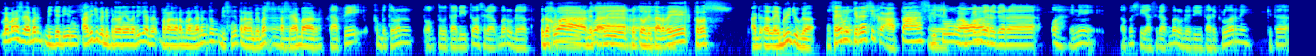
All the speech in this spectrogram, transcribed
memang Akbar dijadiin tadi juga di pertandingan tadi ada pelanggaran pelanggaran tuh biasanya tendangan bebas Hmm. Akbar tapi kebetulan waktu tadi itu Asri Akbar udah udah keluar, Keluar, ditarik betul ditarik terus ada eh, Lebri juga. Saya Mungkin- mikirnya sih ke atas Iya, gitu mungkin ngawal. gara-gara wah ini apa sih Asri Akbar udah ditarik keluar nih. Kita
